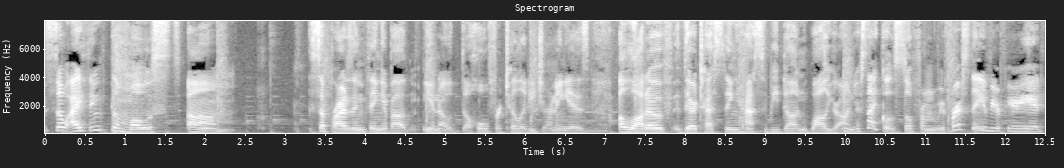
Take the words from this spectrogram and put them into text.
So I think the most um surprising thing about, you know, the whole fertility journey is a lot of their testing has to be done while you're on your cycle. So from your first day of your period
